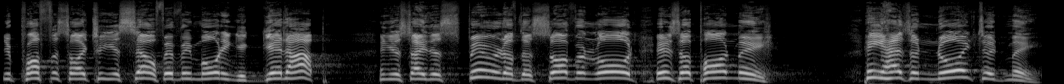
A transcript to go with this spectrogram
You prophesy to yourself every morning, you get up and you say, The Spirit of the sovereign Lord is upon me. He has anointed me.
